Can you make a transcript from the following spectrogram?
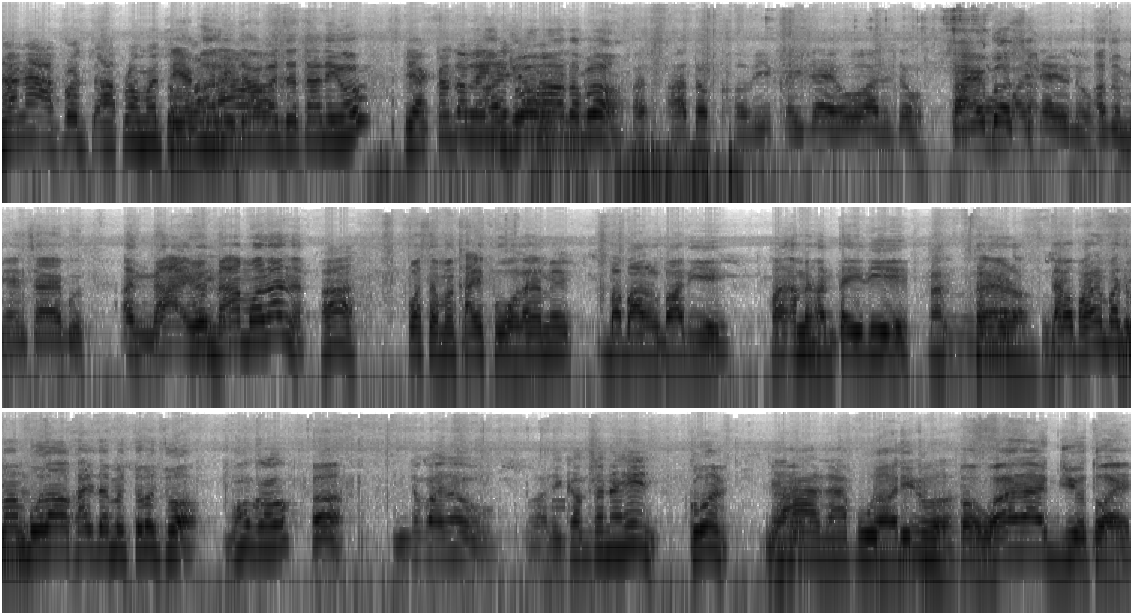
ના ના આપણે આપણે અમે તો લીધા વગર જતા નહીં હો. ટ્રેક્ટર તો લઈને જો માં તો આ તો ખવી ખાઈ જાય હો આ તો સાહેબ. આ તો મેન સાહેબ. અને ના એ ના મને ને. હા. પછી અમે ખાલી ફોરા અમે બબાર ઊભા રહીએ. અમે હંતાઈ દઈએ ના ઊભા પછી બોલાવો ખાલી તમે તમે જો. હું કહું? હા. એમ તો પાછો હરીકમ તો નહીં કોણ? ના ના પૂછ્યું. તો વાર રાખજો તો આય.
